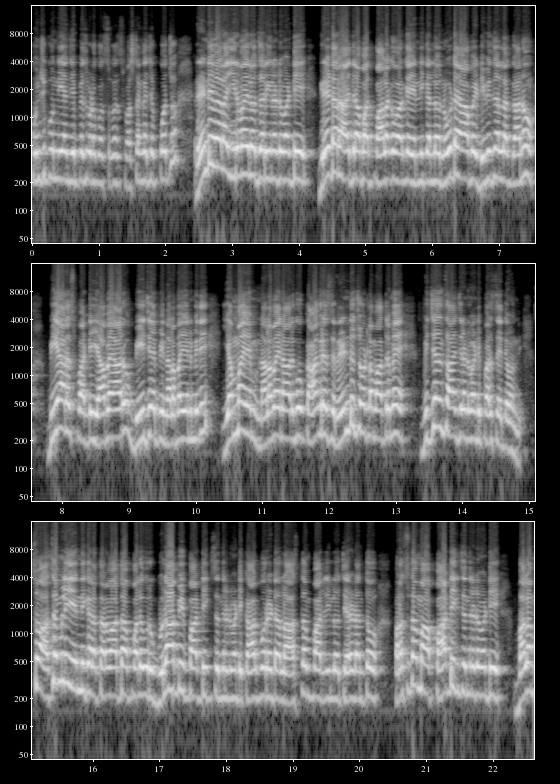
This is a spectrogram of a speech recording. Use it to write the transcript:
పుంజుకుంది అని చెప్పేసి కూడా కొంత స్పష్టంగా చెప్పుకోవచ్చు. రెండు వేల ఇరవైలో జరిగినటువంటి గ్రేటర్ హైదరాబాద్ పాలకవర్గ ఎన్నికల్లో నూట యాభై డివిజన్లకు గాను బీఆర్ఎస్ పార్టీ యాభై ఆరు బీజేపీ నలభై ఎనిమిది ఎంఐఎం నలభై నాలుగు కాంగ్రెస్ రెండు చోట్ల మాత్రమే విజయం సాధించినటువంటి పరిస్థితి ఉంది. సో అసెంబ్లీ ఎన్నికల తర్వాత పలువురు గులాబీ పార్టీకి చెందినటువంటి కార్పొరేటర్లు హస్తం పార్టీలో చేరడంతో ప్రస్తుతం ఆ పార్టీకి చెందినటువంటి బలం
